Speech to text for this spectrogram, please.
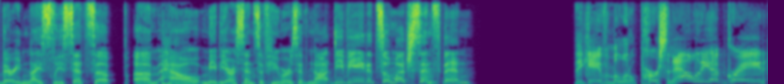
very nicely sets up um, how maybe our sense of humors have not deviated so much since then. They gave him a little personality upgrade,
